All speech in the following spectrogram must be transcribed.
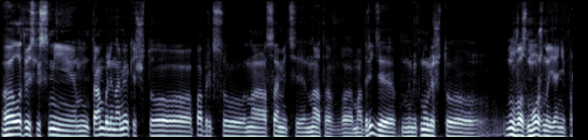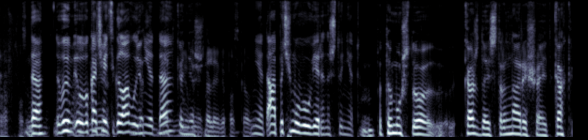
латвийских СМИ, там были намеки, что Пабриксу на саммите НАТО в Мадриде намекнули, что, ну, возможно, я не прав. Возможно. Да, вы, вы качаете головой, нет, нет да? Нет, конечно. коллега подсказывает. Нет, а почему вы уверены, что нет? Потому что каждая страна решает, как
